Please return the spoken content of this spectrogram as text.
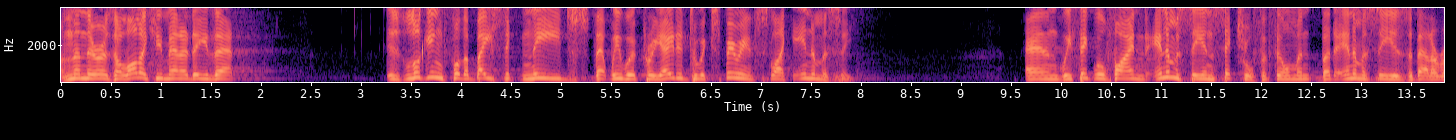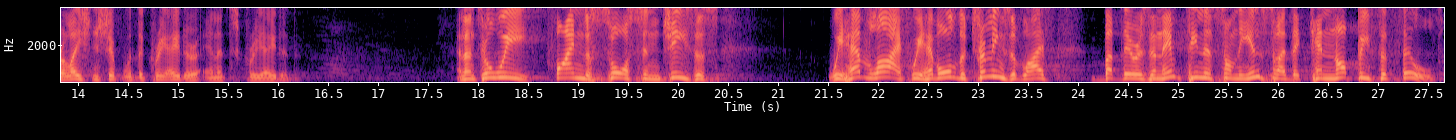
And then there is a lot of humanity that is looking for the basic needs that we were created to experience, like intimacy. And we think we'll find intimacy in sexual fulfillment, but intimacy is about a relationship with the Creator and it's created. And until we find the source in Jesus, we have life, we have all the trimmings of life, but there is an emptiness on the inside that cannot be fulfilled.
